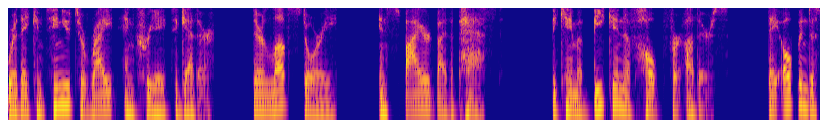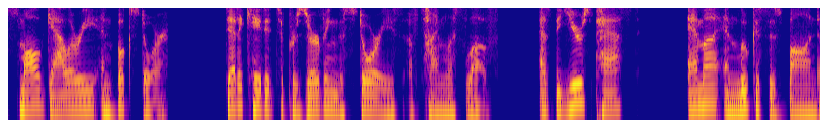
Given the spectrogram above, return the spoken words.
where they continued to write and create together. Their love story, inspired by the past, became a beacon of hope for others. They opened a small gallery and bookstore dedicated to preserving the stories of timeless love. As the years passed, Emma and Lucas's bond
